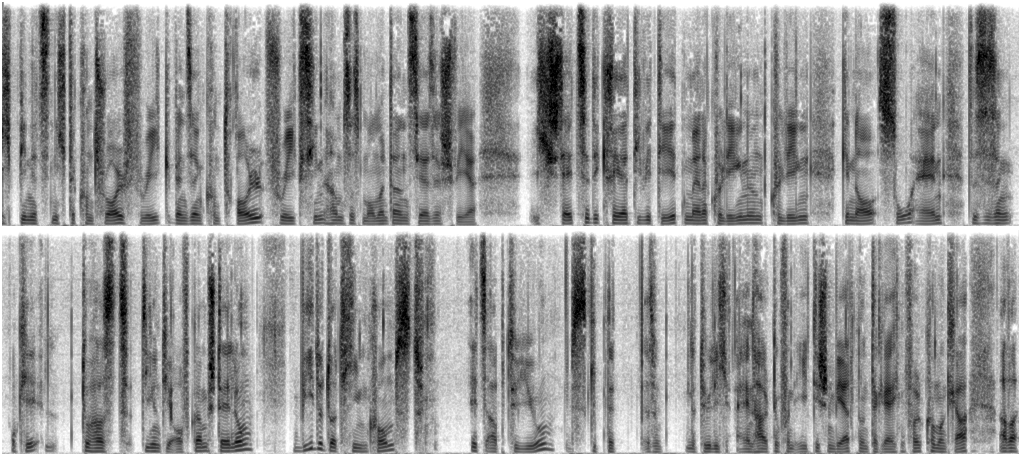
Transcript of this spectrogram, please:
ich bin jetzt nicht der Control-Freak. Wenn Sie ein Control-Freak sind, haben Sie es momentan sehr, sehr schwer. Ich schätze die Kreativität meiner Kolleginnen und Kollegen genau so ein, dass sie sagen, okay, du hast die und die Aufgabenstellung. Wie du dorthin kommst, it's up to you. Es gibt nicht, also natürlich Einhaltung von ethischen Werten und dergleichen vollkommen klar, aber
